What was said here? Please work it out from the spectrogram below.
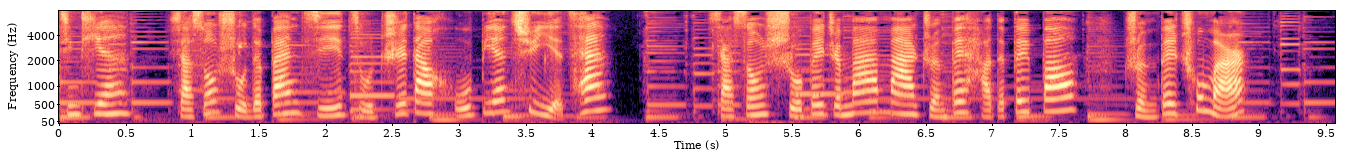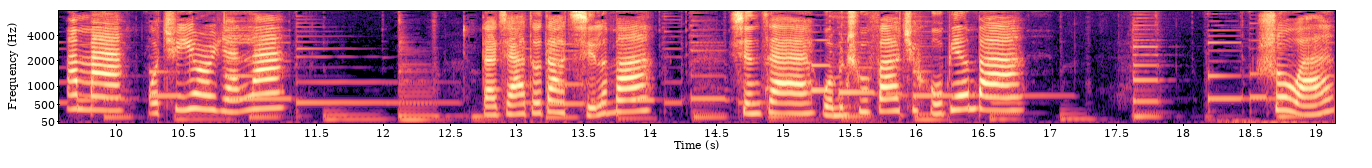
今天，小松鼠的班级组织到湖边去野餐。小松鼠背着妈妈准备好的背包，准备出门。妈妈，我去幼儿园啦！大家都到齐了吗？现在我们出发去湖边吧。说完，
